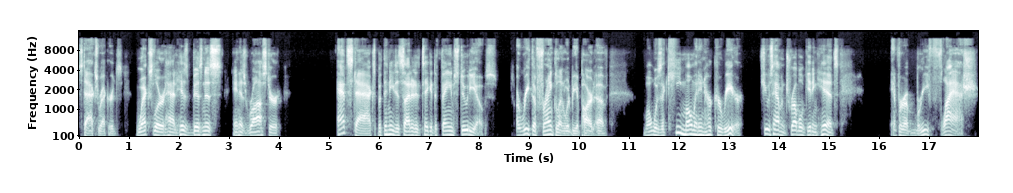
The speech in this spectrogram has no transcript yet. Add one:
Stax Records. Wexler had his business and his roster at Stax, but then he decided to take it to Fame Studios. Aretha Franklin would be a part of what was a key moment in her career. She was having trouble getting hits, and for a brief flash,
